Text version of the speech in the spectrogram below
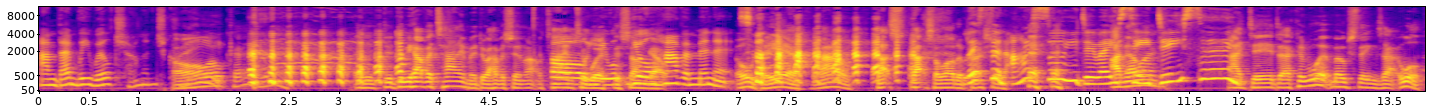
and then we will challenge Craig. Oh, okay. Yeah. uh, do, do we have a timer? Do I have a certain amount of time Oh, to work you the song you'll out? have a minute. Oh dear! Wow, that's that's a lot of pressure. Listen, pressure. I saw you do I I- ACDC. I did. I can work most things out. Well,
